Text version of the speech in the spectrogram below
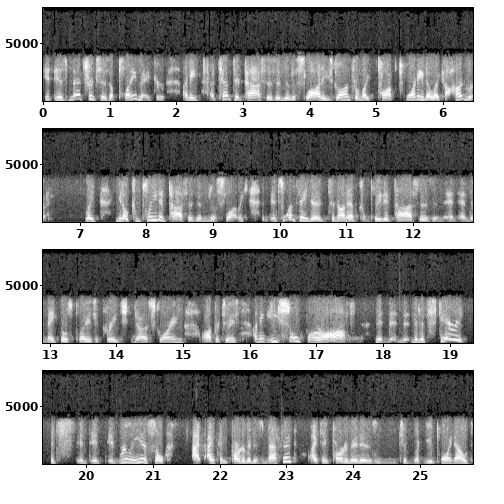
His metrics as a playmaker. I mean, attempted passes into the slot. He's gone from like top twenty to like a hundred like you know completed passes into the slot. Like it's one thing to to not have completed passes and and, and to make those plays to create uh, scoring opportunities. I mean, he's so far off that that, that it's scary. It's it, it it really is. So I, I think part of it is method. I think part of it is to what you point out,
